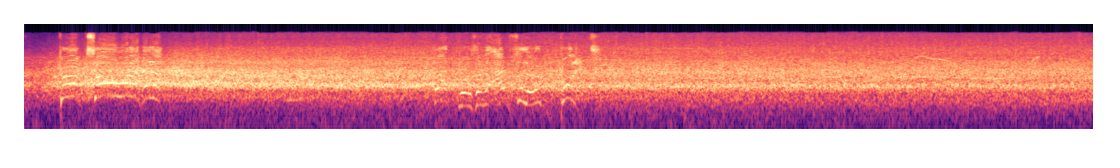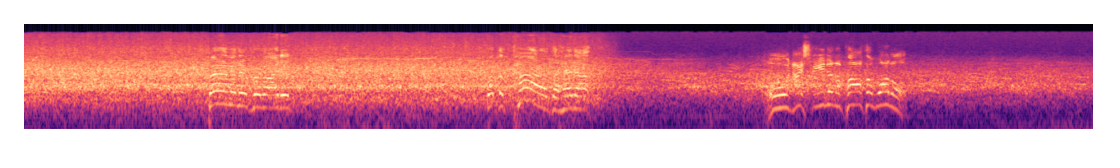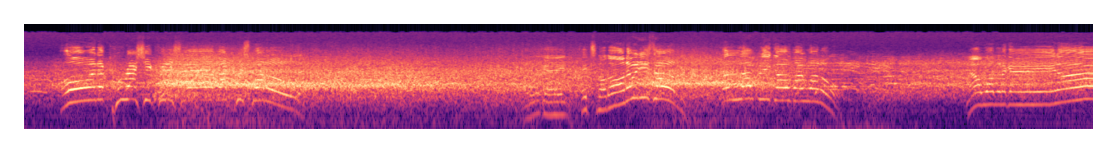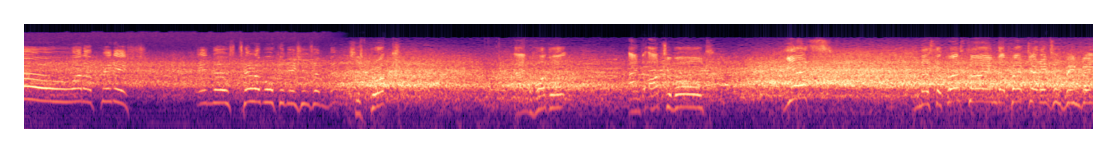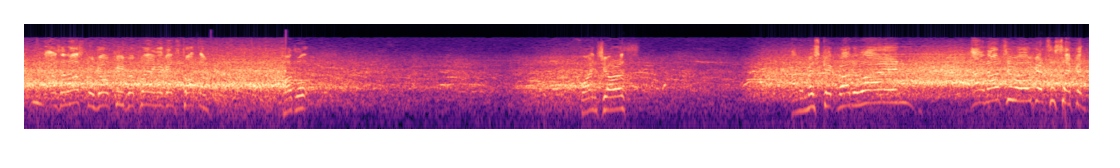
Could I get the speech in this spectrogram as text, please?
was an absolute bullet. Perryman provided. But the power of the header. Oh, nicely into the path of Waddle. Oh, and a crashing finish there by Chris Waddle. It's not on. Oh, it is on. A lovely goal by Waddle. Now Waddle again. Oh, what a finish in those terrible conditions. And This is Brook and Hoddle and Archibald. Yes! And that's the first time that Pat Jennings has been beaten as an Arsenal goalkeeper playing against Tottenham. Hoddle finds Yorith. And a miss kick by the line. And Archibald gets a second.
